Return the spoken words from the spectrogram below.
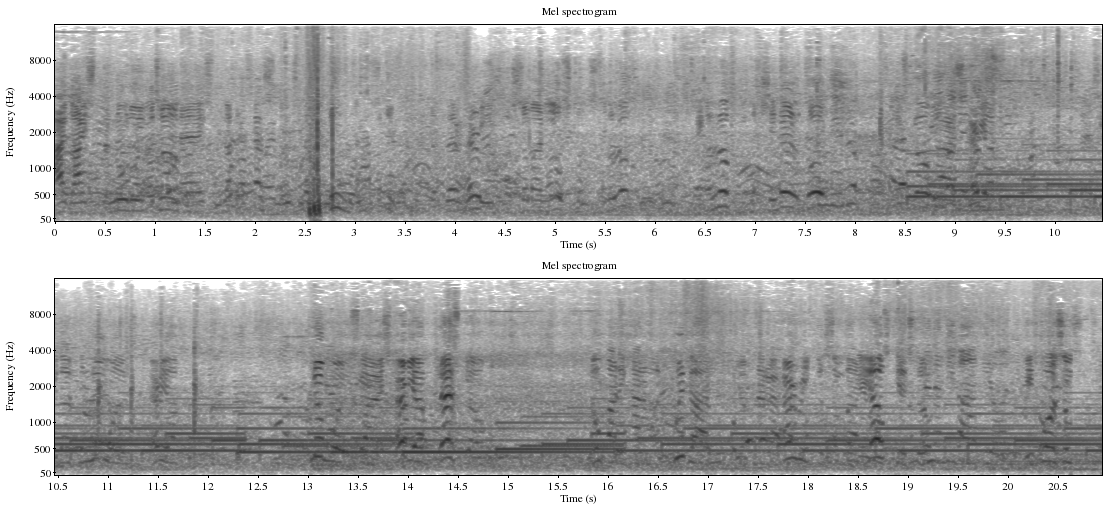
Hi guys, the noodle in the town. We got the customers, the new ones. You better hurry before somebody else comes. Take a look. Take a look. We got Chanel Gold. Let's go guys, hurry up. We got the new ones. Hurry up. New ones guys, hurry up. Let's go. Nobody got them on. We got. You better hurry before somebody else gets them. Before some...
